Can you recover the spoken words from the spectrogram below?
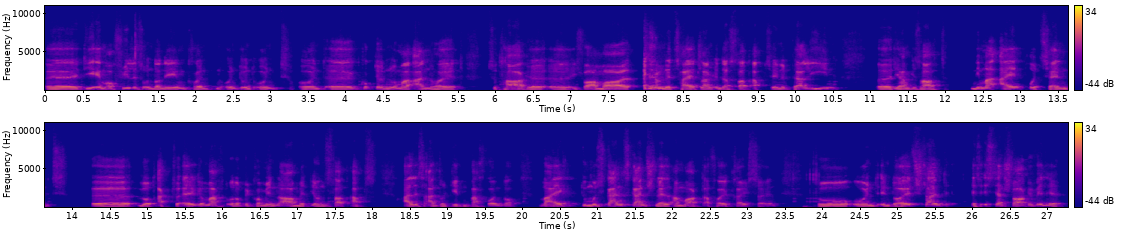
äh, die eben auch vieles unternehmen konnten und, und, und. Und äh, guck dir nur mal an heutzutage, äh, ich war mal eine Zeit lang in der Start-up-Szene Berlin, äh, die haben gesagt, nimm mal ein Prozent äh, wird aktuell gemacht oder bekommen einen Namen mit ihren Start-ups alles andere geht den Bach runter, weil du musst ganz, ganz schnell am Markt erfolgreich sein. So, und in Deutschland, es ist der starke Wille.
